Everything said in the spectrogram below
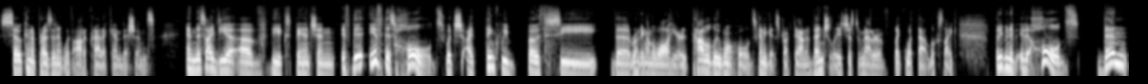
so can a president with autocratic ambitions." and this idea of the expansion if the, if this holds which i think we both see the writing on the wall here it probably won't hold. It's going to get struck down eventually. It's just a matter of like what that looks like. But even if, if it holds then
